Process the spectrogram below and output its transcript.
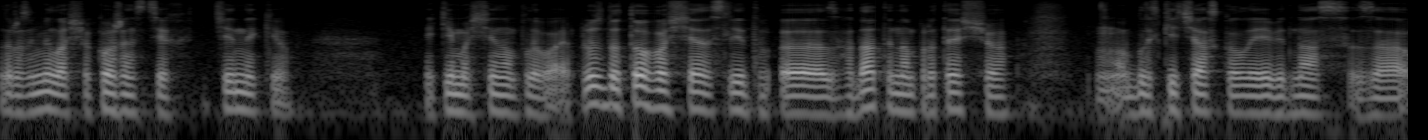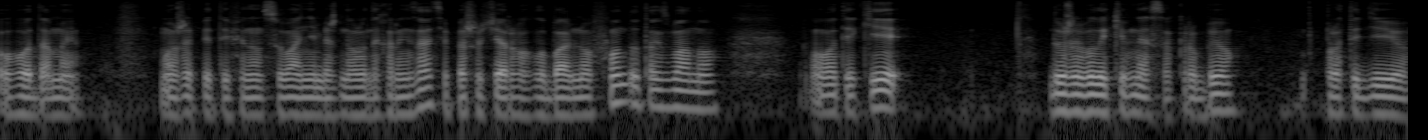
Зрозуміло, що кожен з цих чинників якимось чином впливає. Плюс до того ще слід е, згадати нам про те, що в близький час, коли від нас за угодами може піти фінансування міжнародних організацій, в першу чергу глобального фонду, так званого, от, який дуже великий внесок робив протидію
